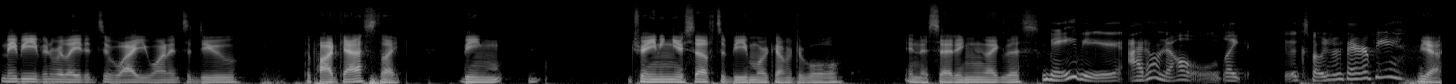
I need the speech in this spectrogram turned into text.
maybe even related to why you wanted to do the podcast, like being training yourself to be more comfortable in a setting like this. Maybe I don't know, like exposure therapy, Yeah,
